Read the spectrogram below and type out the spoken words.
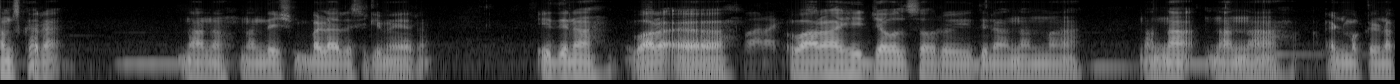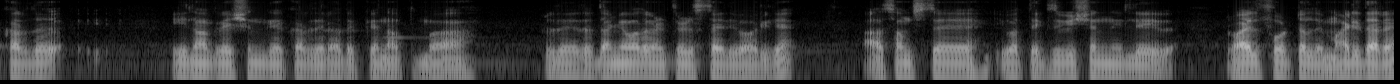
ನಮಸ್ಕಾರ. ನಾನು ನಂದೇಶ್ ಬಳ್ಳಾರಿ ಸಿಟಿ ಮೇಯರ್. ಈ ದಿನ ವಾರ ವಾರಾಹಿ ಜವಲ್ಸ್ ಅವರು ಈ ದಿನ ನನ್ನ ನನ್ನ ನನ್ನ ಹೆಣ್ಮಕ್ಳನ್ನ ಕರೆದು ಇನಾಗ್ರೇಷನ್ಗೆ ಕರೆದಿರೋದಕ್ಕೆ ನಾವು ತುಂಬ ಹೃದಯದ ಧನ್ಯವಾದಗಳನ್ನ ತಿಳಿಸ್ತಾ ಇದ್ದೀವಿ ಅವರಿಗೆ. ಆ ಸಂಸ್ಥೆ ಇವತ್ತು ಎಕ್ಸಿಬಿಷನ್ ಇಲ್ಲಿ ರಾಯಲ್ ಫೋರ್ಟಲ್ಲಿ ಮಾಡಿದ್ದಾರೆ.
